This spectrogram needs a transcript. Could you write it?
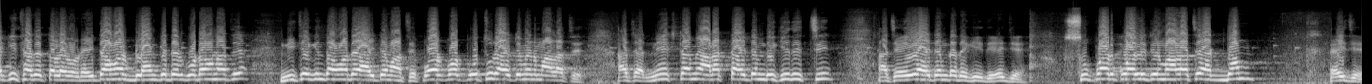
একই ছাদের তলায় পাবেন। এটা আমার ব্ল্যাঙ্কেটের গোডাউন আছে, নিচে কিন্তু আমাদের আইটেম আছে। পর পর প্রচুর আইটেমের মাল আছে। আচ্ছা নেক্সট আমি আর আইটেম দেখিয়ে দিচ্ছি। আচ্ছা এই আইটেমটা দেখিয়ে দিই। এই যে সুপার কোয়ালিটির মাল আছে একদম। এই যে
